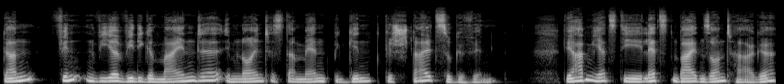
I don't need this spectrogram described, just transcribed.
dann finden wir, wie die Gemeinde im Neuen Testament beginnt, Gestalt zu gewinnen. Wir haben jetzt die letzten beiden Sonntage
